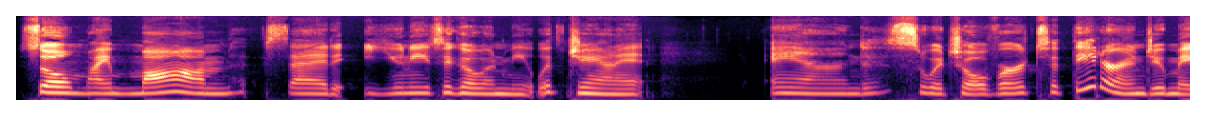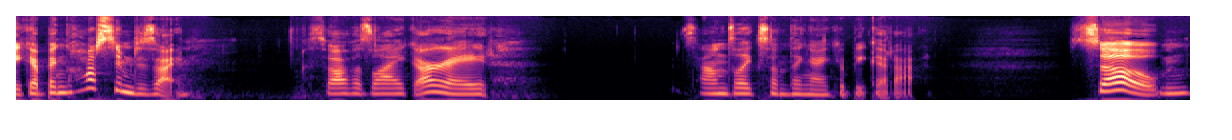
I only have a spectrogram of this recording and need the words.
So my mom said, "You need to go and meet with Janet." and switch over to theater and do makeup and costume design. So I was like, all right, sounds like something I could be good at. So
